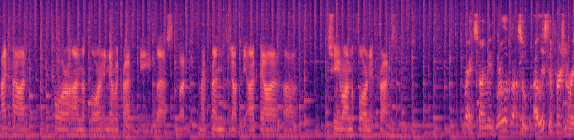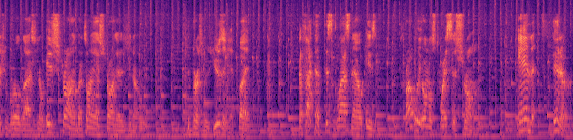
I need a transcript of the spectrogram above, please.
iPad 4 on the floor, it never cracked the glass. But my friends dropped the iPad uh, 2 on the floor and it cracked. Right, so I mean, Gorilla Glass, so at least the first generation Gorilla Glass, you know, is strong, but it's only as strong as, you know, the person who's using it. But the fact that this glass now is probably almost twice as strong and thinner,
